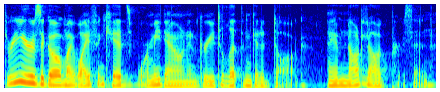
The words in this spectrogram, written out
Three years ago, my wife and kids wore me down and agreed to let them get a dog. I am not a dog person.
